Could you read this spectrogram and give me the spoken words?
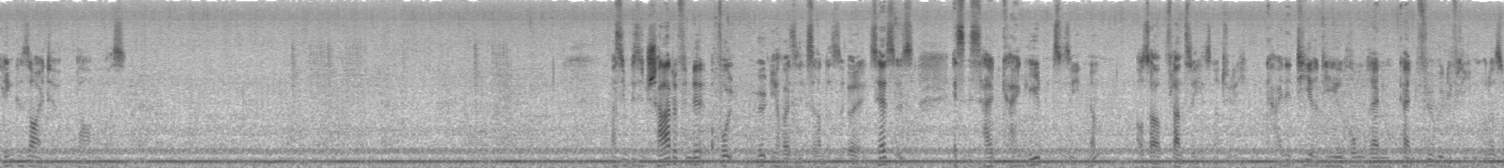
Linke Seite. Da haben wir was. Was ich ein bisschen schade finde, obwohl möglicherweise nichts anderes oder Exzess ist, es ist halt kein Leben zu sehen, ne? Außer pflanzliches natürlich. Keine Tiere, die rumrennen, keine Vögel, die fliegen oder so.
